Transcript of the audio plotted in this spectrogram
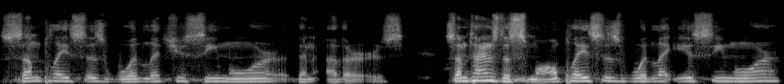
some places would let you see more than others. Sometimes the small places would let you see more.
